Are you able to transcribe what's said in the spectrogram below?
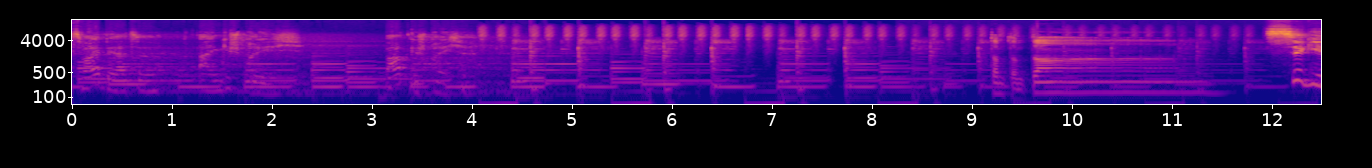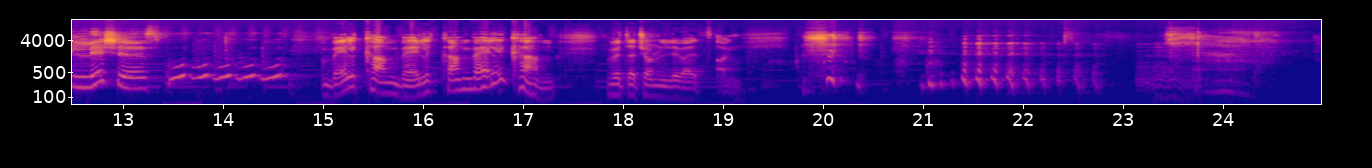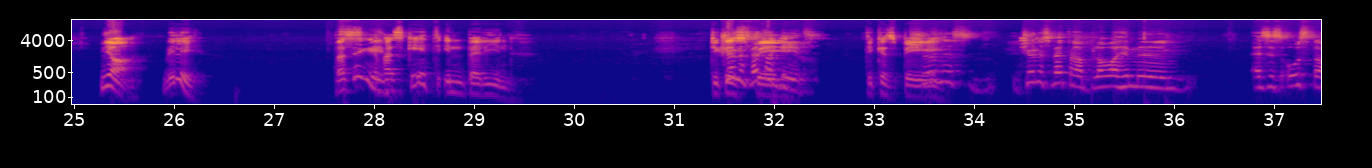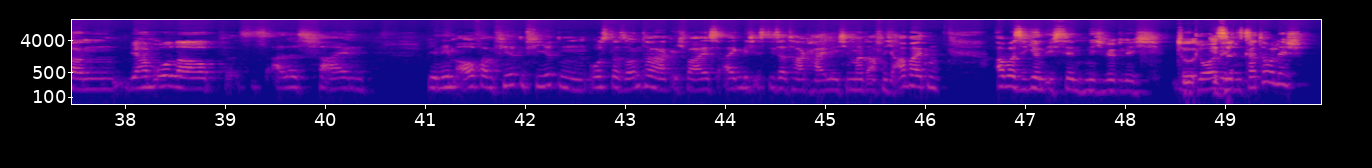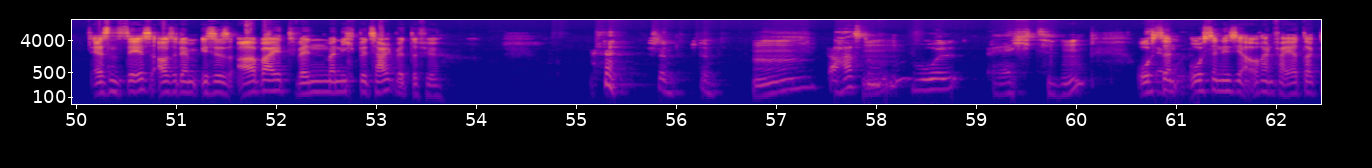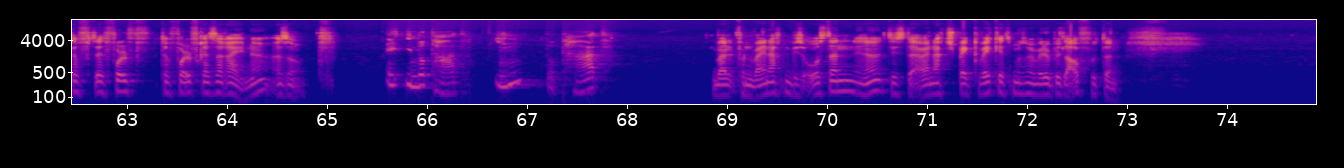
Zwei Bärte, ein Gespräch. Bartgespräche. Dum, dum, dum. Siggilicious. Uh, uh, uh, uh, uh. Welcome, welcome, welcome, wird der John Oliver jetzt sagen. ja, Willi. Was, was geht in Berlin? Dickes Schönes Wetter B. geht. Dickes B. Schönes, schönes Wetter, blauer Himmel. Es ist Ostern. Wir haben Urlaub. Es ist alles fein. Wir nehmen auf am 4.4. Ostersonntag. Ich weiß, eigentlich ist dieser Tag heilig und man darf nicht arbeiten. Aber Sigi und ich sind nicht wirklich Du, gläubig es- und katholisch. Erstens das, außerdem ist es Arbeit, wenn man nicht bezahlt wird dafür. Stimmt, stimmt. Hm? Da hast du Mhm. wohl recht. Mhm. Ostern. Ostern ist ja auch ein Feiertag der, der, Voll, der Vollfresserei, ne? Also, In der Tat. In der Tat. weil von Weihnachten bis Ostern, ja, das ist der Weihnachtsspeck weg, jetzt muss man wieder ein bisschen auffuttern,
